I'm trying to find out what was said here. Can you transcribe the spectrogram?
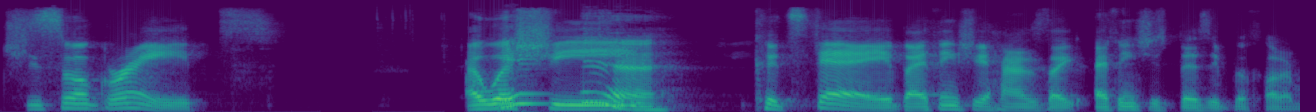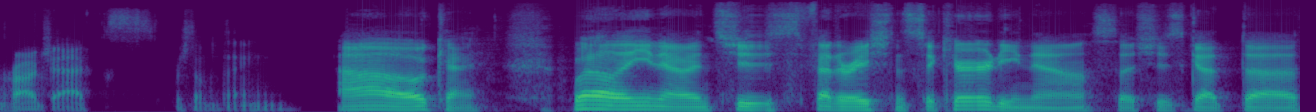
She's so great. I wish she could stay, but I think she has like I think she's busy with other projects or something. Oh, okay. Well, you know, and she's Federation security now, so she's got uh,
